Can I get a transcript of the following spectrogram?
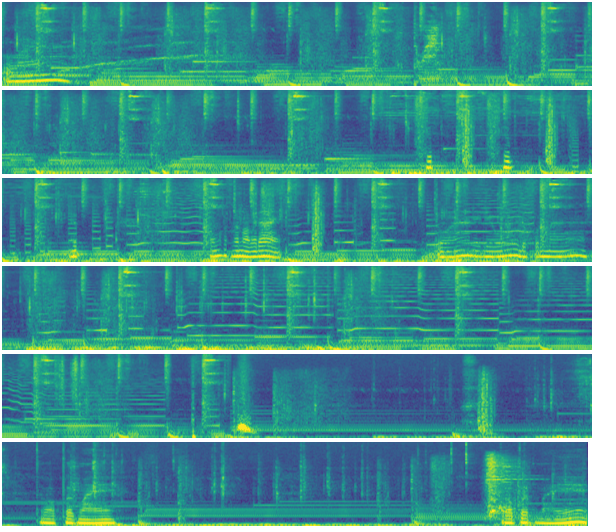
ตัวฮึบฮึบ ฮึบเขาคนเราไม่ได้ตัวเร็วๆเดี๋ยวคนมาตัวเปิดไหมค์ตัวเปิดไหมค์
